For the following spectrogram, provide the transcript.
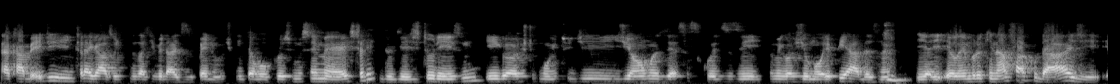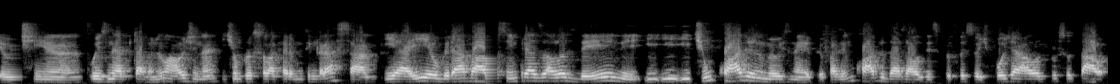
Acabei de entregar as últimas atividades do penúltimo, então vou pro último semestre do guia de turismo e gosto muito de idiomas e essas coisas e também gosto de humor e piadas, né? E aí eu lembro que na faculdade eu tinha. O Snap tava no auge, né? E tinha um professor lá que era muito engraçado. E aí eu gravava sempre as aulas dele e, e, e tinha um quadro no meu Snap. Eu fazia um quadro das aulas desse professor. Tipo, hoje é a aula do professor tal.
